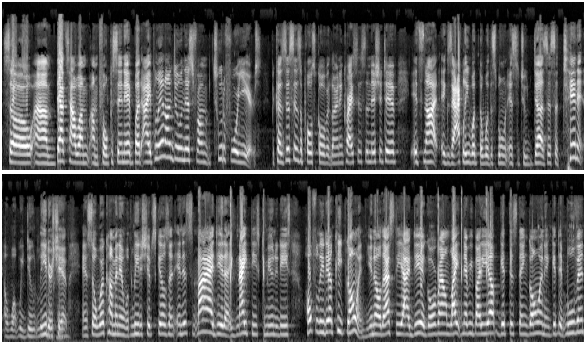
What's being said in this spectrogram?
So um, that's how I'm I'm focusing it. But I plan on doing this from two to four years because this is a post-COVID learning crisis initiative. It's not exactly what the Witherspoon Institute does. It's a tenet of what we do, leadership. And so we're coming in with leadership skills, and, and it's my idea to ignite these communities. Hopefully they'll keep going. You know, that's the idea. Go around lighting everybody up, get this thing going and get it moving.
